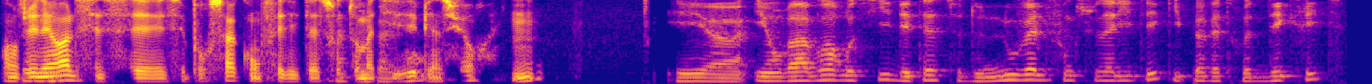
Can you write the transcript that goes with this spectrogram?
En général, c'est pour ça qu'on fait des tests automatisés, bien sûr. Mmh. Et, et on va avoir aussi des tests de nouvelles fonctionnalités qui peuvent être décrites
